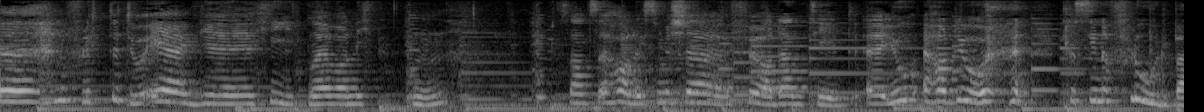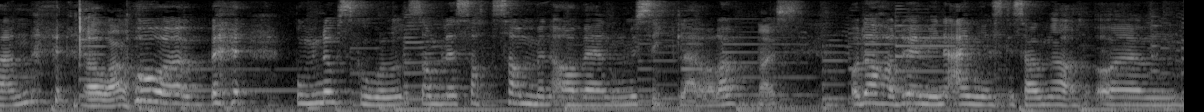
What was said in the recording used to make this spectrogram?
Eh, nå flyttet jo jeg eh, hit når jeg var 19. Sant? Så jeg har liksom ikke før den tid eh, Jo, jeg hadde jo Christina Flod-band oh, wow. på eh, ungdomsskolen som ble satt sammen av en musikklærer. da. Nice. Og da hadde jeg mine engelske sanger. Og um,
